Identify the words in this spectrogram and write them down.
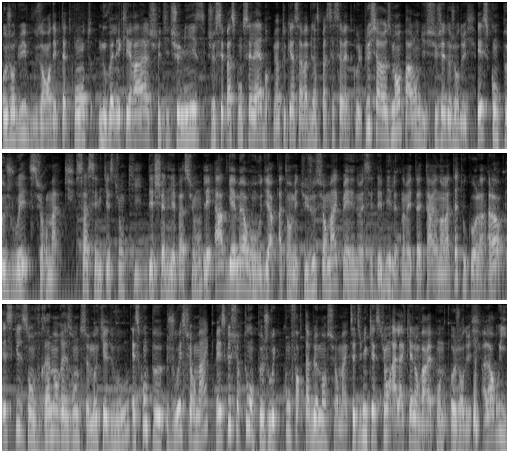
Aujourd'hui, vous vous en rendez peut-être compte, nouvel éclairage, petite chemise, je sais pas ce qu'on célèbre, mais en tout cas ça va bien se passer, ça va être cool. Plus sérieusement, parlons du sujet d'aujourd'hui. Est-ce qu'on peut jouer sur Mac? Ça c'est une question qui déchaîne les passions. Les hard gamers vont vous dire, attends mais tu joues sur Mac? Mais mais c'est débile, non mais t'as rien dans la tête ou quoi là? Alors est-ce qu'ils ont vraiment raison de se moquer de vous? Est-ce qu'on peut jouer sur Mac? Mais est-ce que surtout on peut jouer confortablement sur Mac? C'est une question à laquelle on va répondre aujourd'hui. Alors oui,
